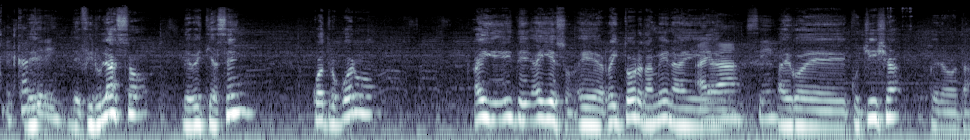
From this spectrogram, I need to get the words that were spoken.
El de, catering. de Firulazo, de Bestia Zen, Cuatro Cuervos. Hay, hay- hay eso, eh, Rey Toro también, hay, Ahí va, hay sí. algo de cuchilla, pero está.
